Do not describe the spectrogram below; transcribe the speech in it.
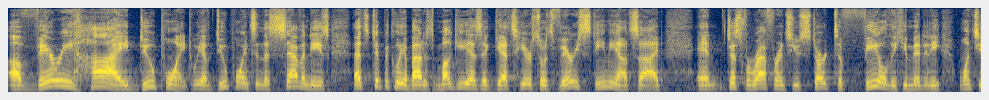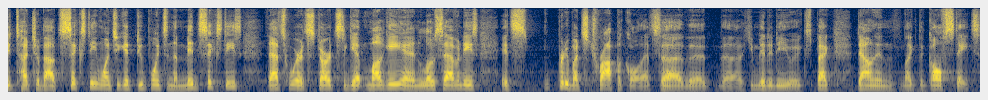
a very high dew point. We have dew points in the 70s. That's typically about as muggy as it gets here, so it's very steamy outside. And just for reference, you start to feel the humidity once you touch about 60. Once you get dew points in the mid 60s, that's where it starts to get muggy and low 70s. It's pretty much tropical. That's uh, the, the humidity you expect down in like the Gulf states.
